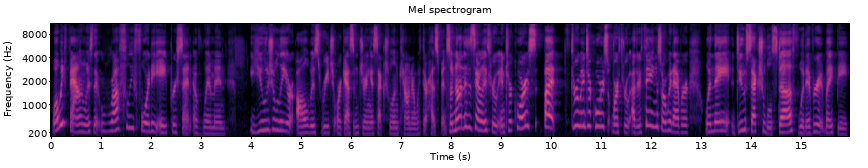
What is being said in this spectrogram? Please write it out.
what we found was that roughly 48% of women usually or always reach orgasm during a sexual encounter with their husband. So, not necessarily through intercourse, but through intercourse or through other things or whatever, when they do sexual stuff, whatever it might be,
